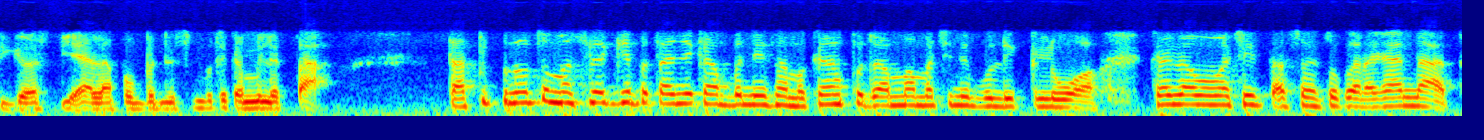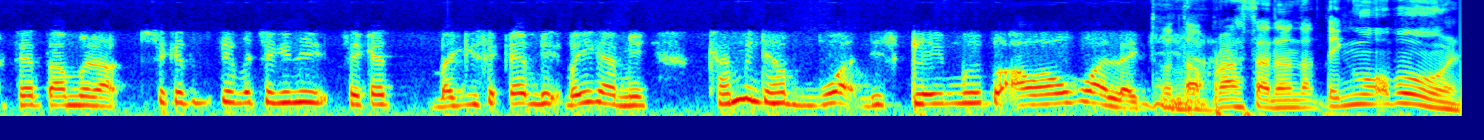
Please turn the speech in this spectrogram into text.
13PL apa benda semua tu kami letak. Tapi penonton masih lagi bertanyakan benda sama. Kenapa drama macam ni boleh keluar? Kan drama macam ni tak sesuai untuk kanak-kanak. Kan drama saya kata betul macam ni. Saya kata bagi, saya, bagi kami kami dah buat disclaimer tu awal-awal lagi. Tak perasan dan tak tengok pun.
